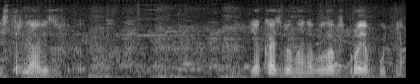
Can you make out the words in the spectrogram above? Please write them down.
і стріляв із. Якась би в мене була б зброя путня.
